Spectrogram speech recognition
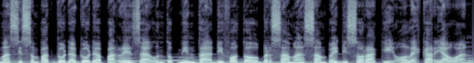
masih sempat goda-goda Pak Reza untuk minta difoto bersama sampai disoraki oleh karyawan.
